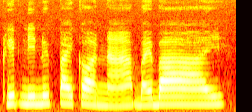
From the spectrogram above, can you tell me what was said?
คลิปนี้นุ้ยไปก่อนนะ บ๊ายบาย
